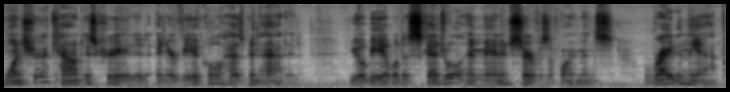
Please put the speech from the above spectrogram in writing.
Once your account is created and your vehicle has been added, you'll be able to schedule and manage service appointments right in the app.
